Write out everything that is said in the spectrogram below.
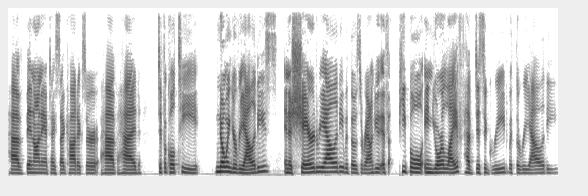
have been on antipsychotics or have had difficulty knowing your realities in a shared reality with those around you, if people in your life have disagreed with the reality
